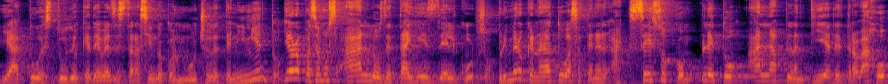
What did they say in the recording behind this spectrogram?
y a tu estudio que debes de estar haciendo con mucho detenimiento. Y ahora pasemos a los detalles del curso. Primero que nada, tú vas a tener acceso completo a la plantilla de trabajo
